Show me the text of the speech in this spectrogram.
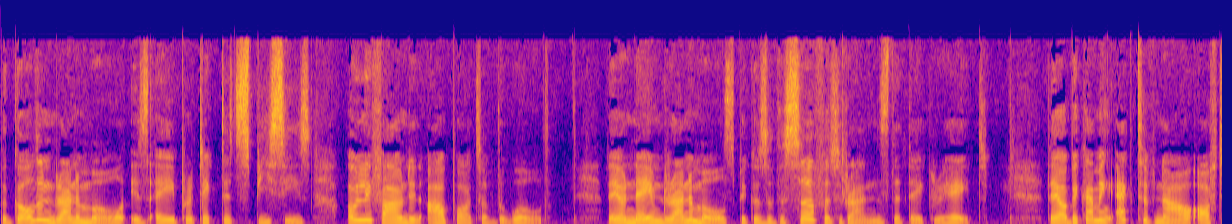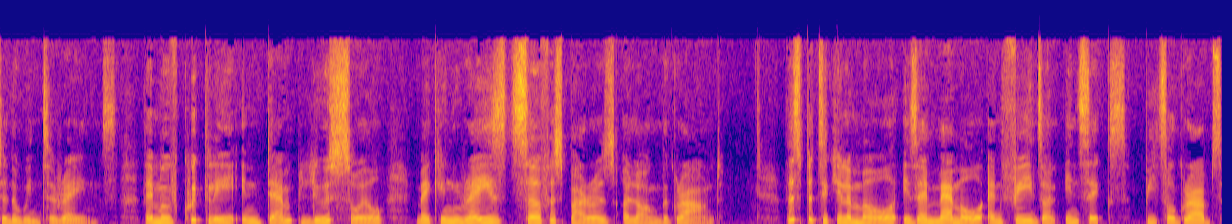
The golden runner mole is a protected species only found in our part of the world. They are named runner moles because of the surface runs that they create. They are becoming active now after the winter rains. They move quickly in damp, loose soil, making raised surface burrows along the ground. This particular mole is a mammal and feeds on insects, beetle grubs,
